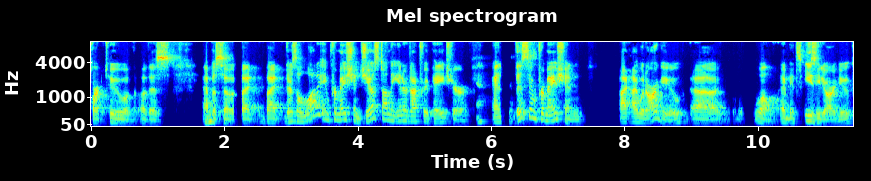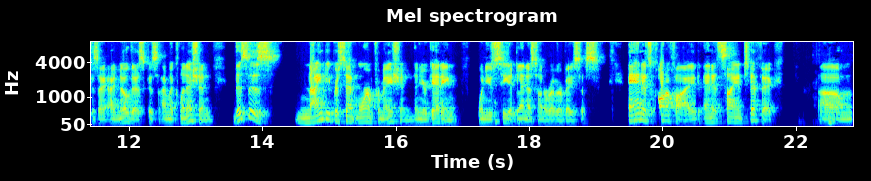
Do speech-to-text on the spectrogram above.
part two of, of this episode. But but there's a lot of information just on the introductory page here, yeah. and this information. I, I would argue, uh, well, it's easy to argue because I, I know this because I'm a clinician. This is 90% more information than you're getting when you see a dentist on a regular basis and it's quantified and it's scientific. Um,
